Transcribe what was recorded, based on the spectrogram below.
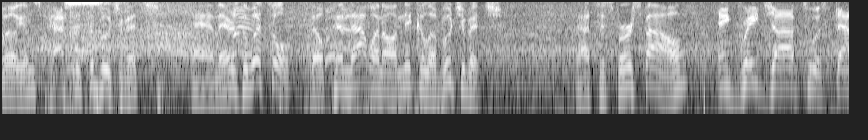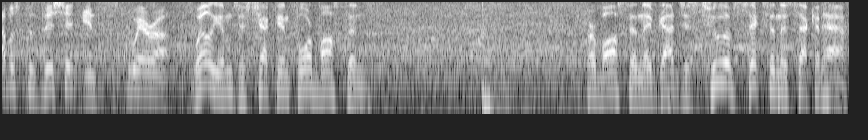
Williams passes to Vucevic. And there's the whistle. They'll pin that one on Nikola Vucevic. That's his first foul. And great job to establish position and square up. Williams has checked in for Boston. For Boston, they've got just two of six in the second half.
